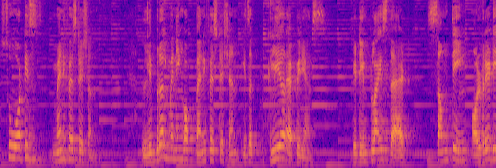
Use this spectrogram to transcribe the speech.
So, what is manifestation? Liberal meaning of manifestation is a clear appearance. It implies that something already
